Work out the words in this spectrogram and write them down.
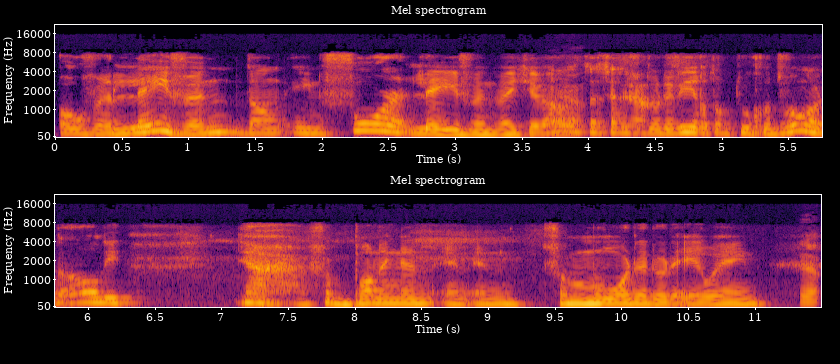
overleven dan in voorleven, weet je wel. Ja. Daar zijn ze door de wereld ook toe gedwongen. Met al die ja, verbanningen en, en vermoorden door de eeuwen heen. Ja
